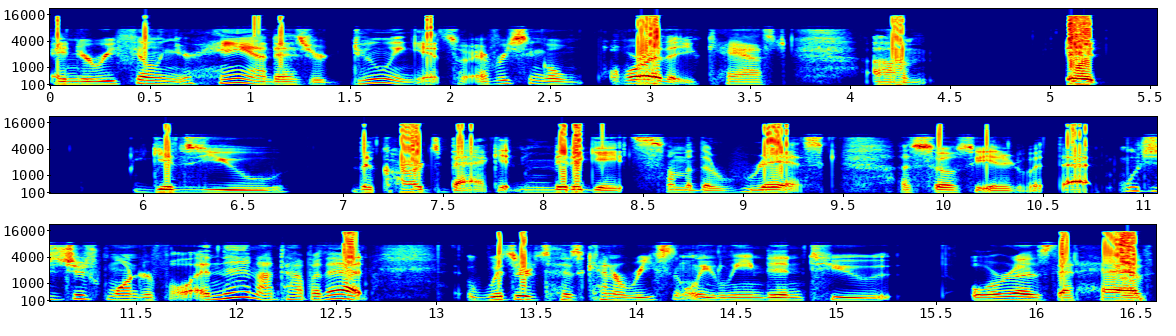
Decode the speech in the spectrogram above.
and you're refilling your hand as you're doing it. So every single aura that you cast, um, it gives you the cards back. It mitigates some of the risk associated with that, which is just wonderful. And then on top of that, Wizards has kind of recently leaned into auras that have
